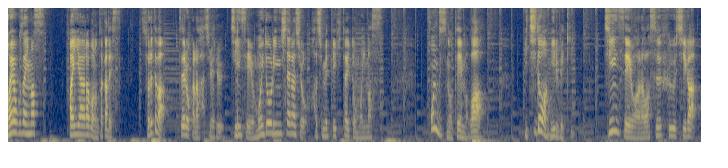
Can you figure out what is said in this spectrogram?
おはようございます。ファイヤーラボのタカです。それでは、ゼロから始める人生を思い通りにしたいラジオを始めていきたいと思います。本日のテーマは、一度は見るべき人生を表す風刺画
